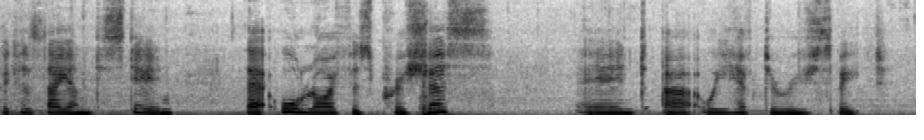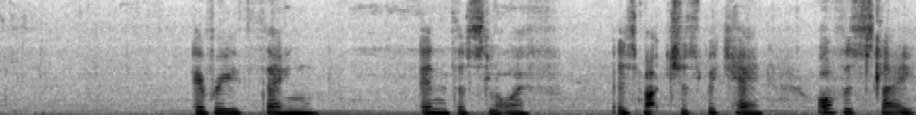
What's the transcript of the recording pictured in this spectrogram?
because they understand that all life is precious and uh, we have to respect everything in this life as much as we can. Obviously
